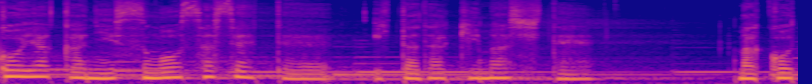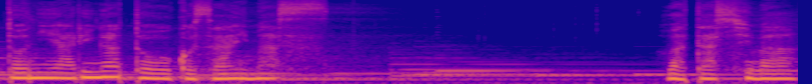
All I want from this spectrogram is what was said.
健やかに過ごさせていただきまして誠にありがとうございます。私は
